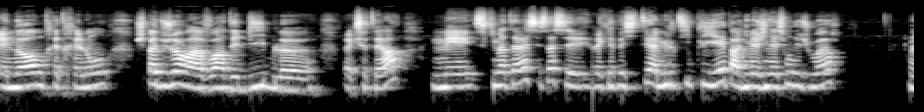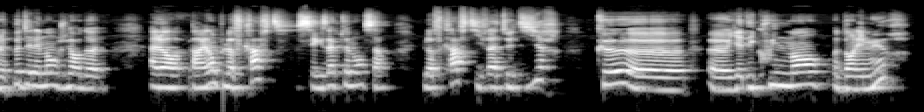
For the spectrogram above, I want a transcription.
énormes, très très longs. Je suis pas du genre à avoir des bibles, euh, etc. Mais ce qui m'intéresse, c'est ça, c'est la capacité à multiplier par l'imagination des joueurs le peu d'éléments que je leur donne. Alors, par exemple, Lovecraft, c'est exactement ça. Lovecraft, il va te dire que euh, euh, y a des couinements dans les murs,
